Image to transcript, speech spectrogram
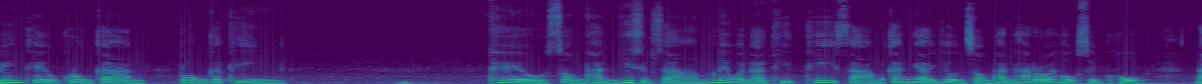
วิ่งเทลโครงการโปร่งกระทิงเทล2023 ในวันอาทิตย์ที่ 3 กันยายน 2566 ณ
